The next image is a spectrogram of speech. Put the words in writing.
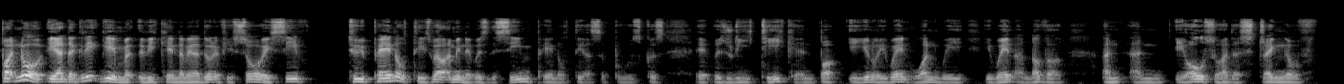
But no, he had a great game at the weekend. I mean, I don't know if you saw, he saved two penalties. Well, I mean, it was the same penalty, I suppose, because it was retaken. But you know, he went one way, he went another, and and he also had a string of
